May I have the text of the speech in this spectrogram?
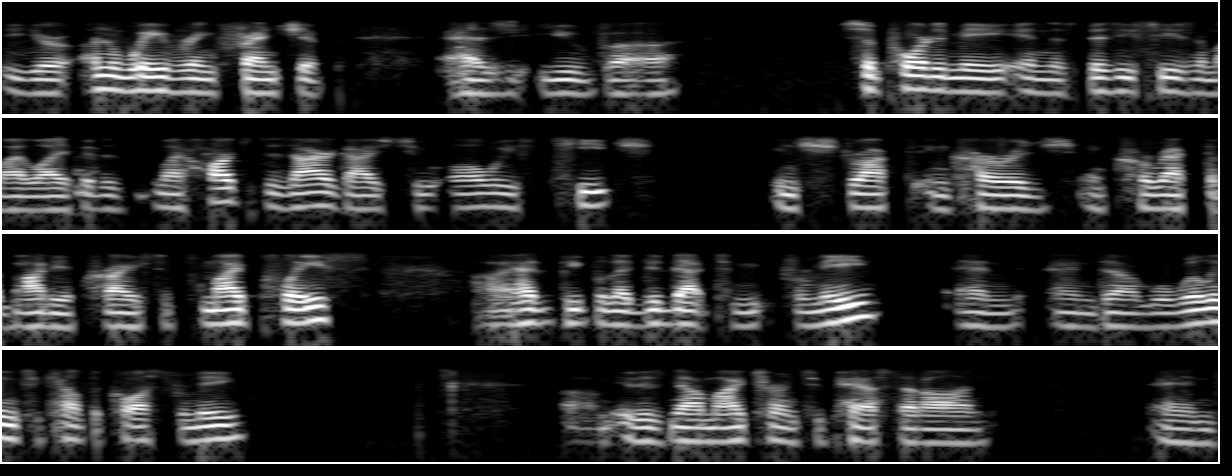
your unwavering friendship as you've uh, supported me in this busy season of my life. It is my heart's desire, guys, to always teach instruct, encourage, and correct the body of Christ. It's my place. I had people that did that to, for me and and uh, were willing to count the cost for me. Um, it is now my turn to pass that on. And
